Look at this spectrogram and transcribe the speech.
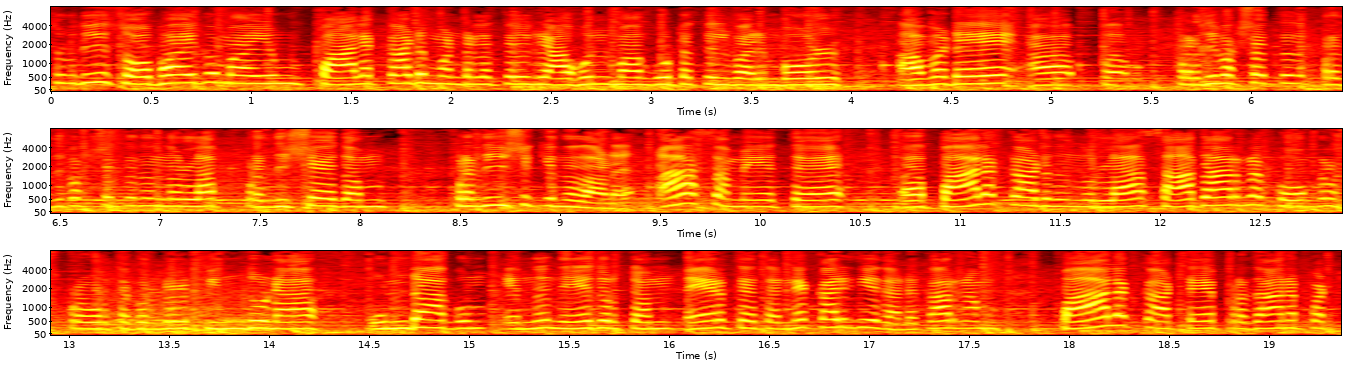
ശ്രുതി സ്വാഭാവികമായും പാലക്കാട് മണ്ഡലത്തിൽ രാഹുൽ മാങ്കൂട്ടത്തിൽ വരുമ്പോൾ അവിടെ പ്രതിപക്ഷത്ത് പ്രതിപക്ഷത്ത് നിന്നുള്ള പ്രതിഷേധം പ്രതീക്ഷിക്കുന്നതാണ്. ആ സമയത്ത് പാലക്കാട് നിന്നുള്ള സാധാരണ കോൺഗ്രസ് പ്രവർത്തകരുടെ ഒരു പിന്തുണ ഉണ്ടാകും എന്ന് നേതൃത്വം നേരത്തെ തന്നെ കരുതിയതാണ്. കാരണം പാലക്കാട്ടെ പ്രധാനപ്പെട്ട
